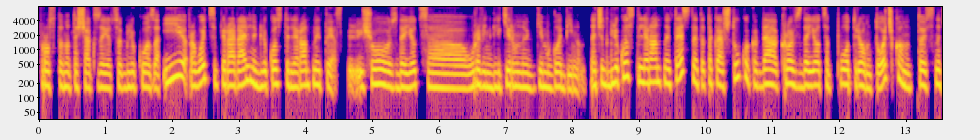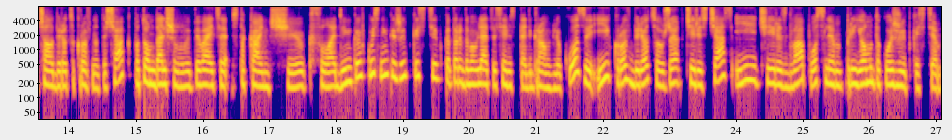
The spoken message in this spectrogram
просто натощак сдается глюкоза, и проводится пероральный глюкозотолерантный тест. Еще сдается уровень гликированного гемоглобина. Значит, глюкозотолерантный тест – это такая штука, когда кровь сдается по трем точкам, то есть сначала берется кровь натощак, потом дальше вы выпиваете стаканчик сладенькой вкусненькой жидкости, в которой добавляется 75 грамм глюкозы, и кровь берется уже через час и через два после приема такой жидкости.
